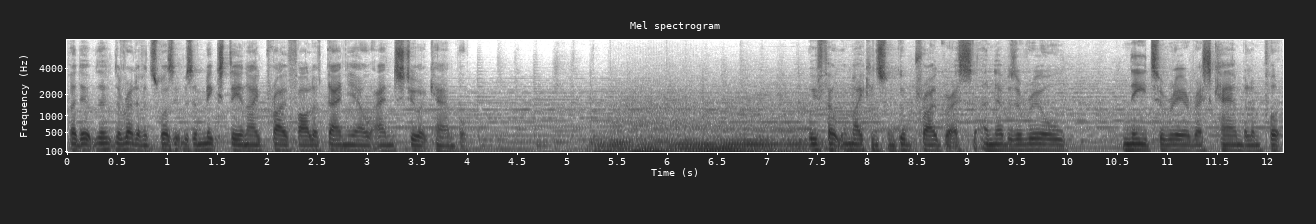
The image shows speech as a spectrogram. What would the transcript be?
but it, the, the relevance was it was a mixed DNA profile of Danielle and Stuart Campbell. We felt we were making some good progress and there was a real need to rearrest Campbell and put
